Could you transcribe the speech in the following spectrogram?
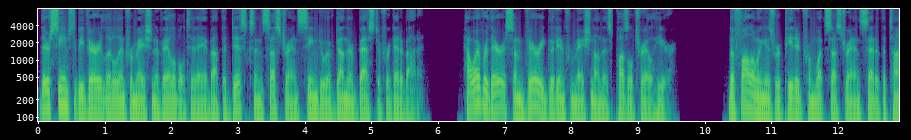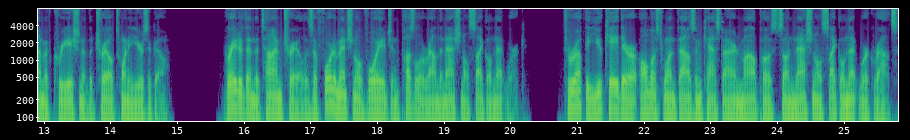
There seems to be very little information available today about the discs, and Sustrans seem to have done their best to forget about it. However, there is some very good information on this puzzle trail here. The following is repeated from what Sustrans said at the time of creation of the trail 20 years ago. Greater Than the Time Trail is a four dimensional voyage and puzzle around the National Cycle Network. Throughout the UK, there are almost 1,000 cast iron mileposts on National Cycle Network routes,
